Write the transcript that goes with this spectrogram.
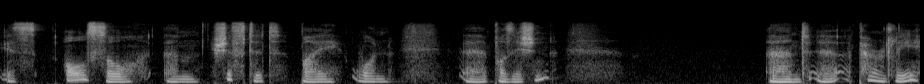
is also um, shifted by one uh, position. And uh, apparently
